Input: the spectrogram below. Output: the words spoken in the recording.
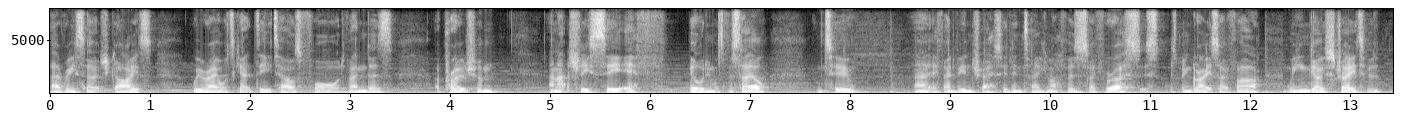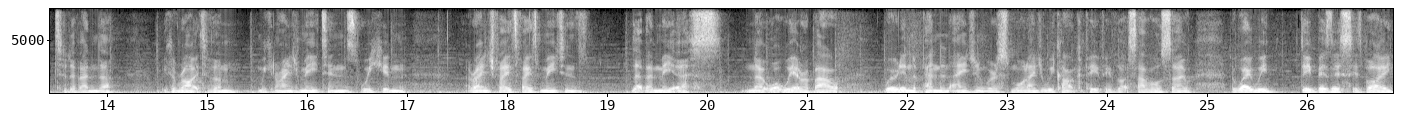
uh, research guys, we were able to get details for the vendors, approach them, and actually see if building was for sale, uh, if they'd be interested in taking offers. So for us, it's, it's been great so far. We can go straight to, to the vendor, we can write to them, we can arrange meetings, we can arrange face-to-face meetings, let them meet us, know what we're about. We're an independent agent, we're a small agent, we can't compete with people like Savills, so the way we do business is by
